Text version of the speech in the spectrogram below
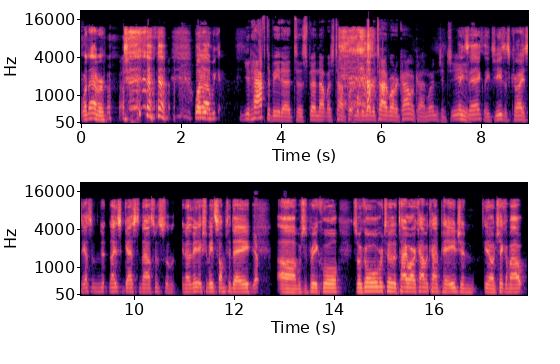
whatever. but Well, uh, we You'd have to be to, to spend that much time putting together Tidewater Comic Con, wouldn't you? Jeez. exactly. Jesus Christ, they got some n- nice guest announcements. Some, you know, they actually made some today. Yep. um, which is pretty cool. So go over to the Tidewater Comic Con page and you know check them out.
